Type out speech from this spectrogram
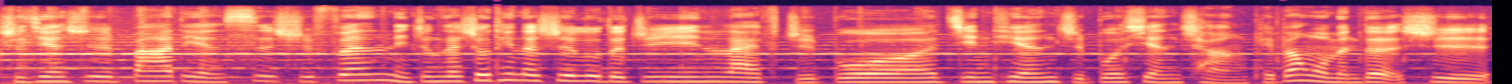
时间是八点四十分，你正在收听的是《路的知音》Live 直播。今天直播现场陪伴我们的是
